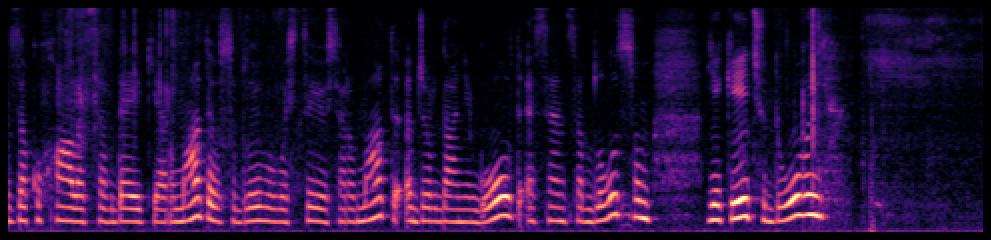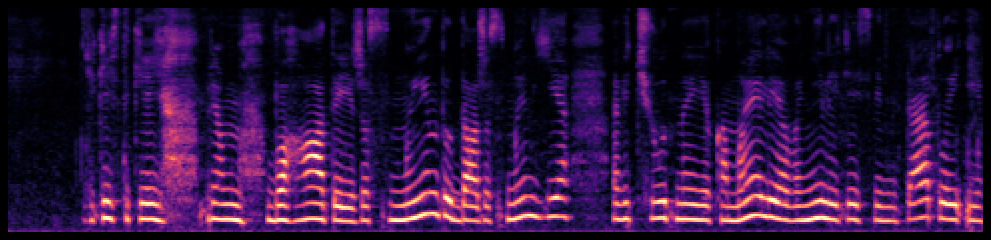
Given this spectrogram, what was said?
закохалася в деякі аромати, особливо ось цей ось аромат Giordani Gold Essence Blossom, який чудовий. Якийсь такий прям багатий жасмин. Тут да, жасмин є відчутний, камелія, ваніль, якийсь він теплий і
